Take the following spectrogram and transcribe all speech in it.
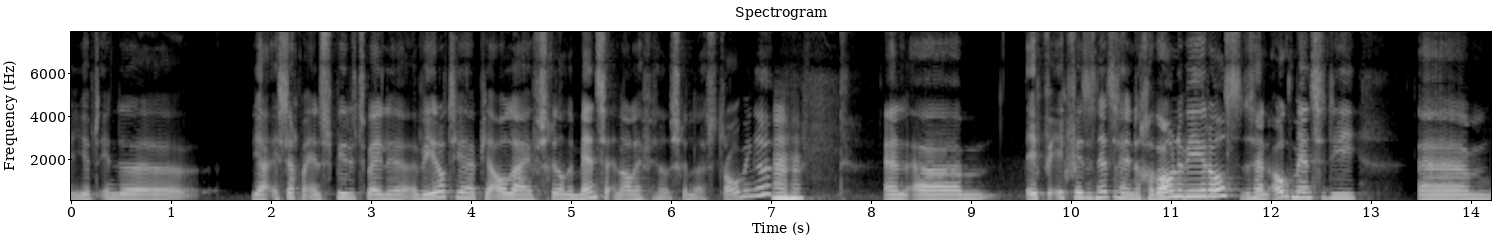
je hebt in de. Ja, zeg maar in het spirituele wereldje heb je allerlei verschillende mensen en allerlei verschillende stromingen. Mhm. En ehm, ik, ik vind het net als in de gewone wereld. Er zijn ook mensen die ehm,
